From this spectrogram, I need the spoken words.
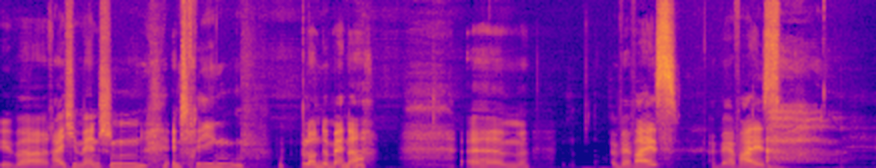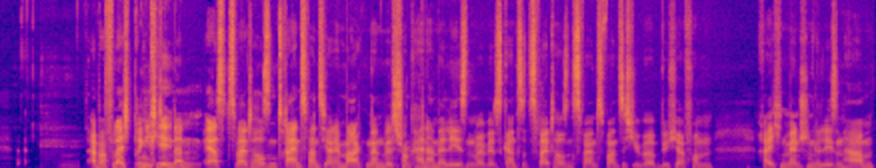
über reiche Menschen, Intrigen, blonde Männer. Ähm, wer weiß. Wer weiß. Aber vielleicht bringe ich Okay. den dann erst 2023 an den Markt und dann will es schon keiner mehr lesen, weil wir das ganze 2022 über Bücher von reichen Menschen gelesen haben.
